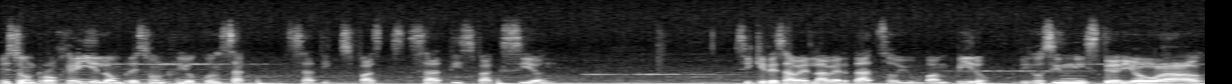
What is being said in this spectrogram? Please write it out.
Me sonrojé y el hombre sonrió con satisfacción. Si quieres saber la verdad, soy un vampiro, dijo sin misterio. ¡Wow!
